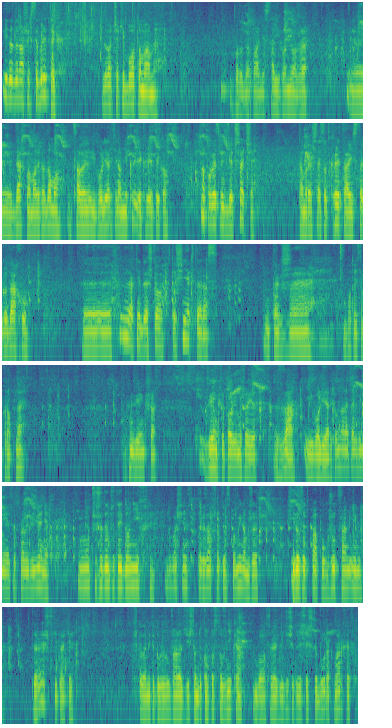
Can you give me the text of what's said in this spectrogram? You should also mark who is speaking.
Speaker 1: Idę do naszych sebrytek. Zobaczcie jakie błoto mamy. Woda normalnie stoi, pomimo że yy, dach mam, ale wiadomo, całej wolierki nam nie kryje, kryje tylko no powiedzmy dwie trzecie. Tam reszta jest odkryta i z tego dachu yy, no jak nie deszcz to, to śnieg teraz. Także błoto jest okropne. Większa większe powiem, że jest za ich wolierką, no ale tak by nie jest usprawiedliwienie. Mm, Przyszedłem tutaj do nich, no właśnie tak zawsze o tym wspominam, że idąc od papug rzucam im te resztki takie. Szkoda mi tego wywalać gdzieś tam do kompostownika, bo tak jak widzicie tu jest jeszcze burak, marchew.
